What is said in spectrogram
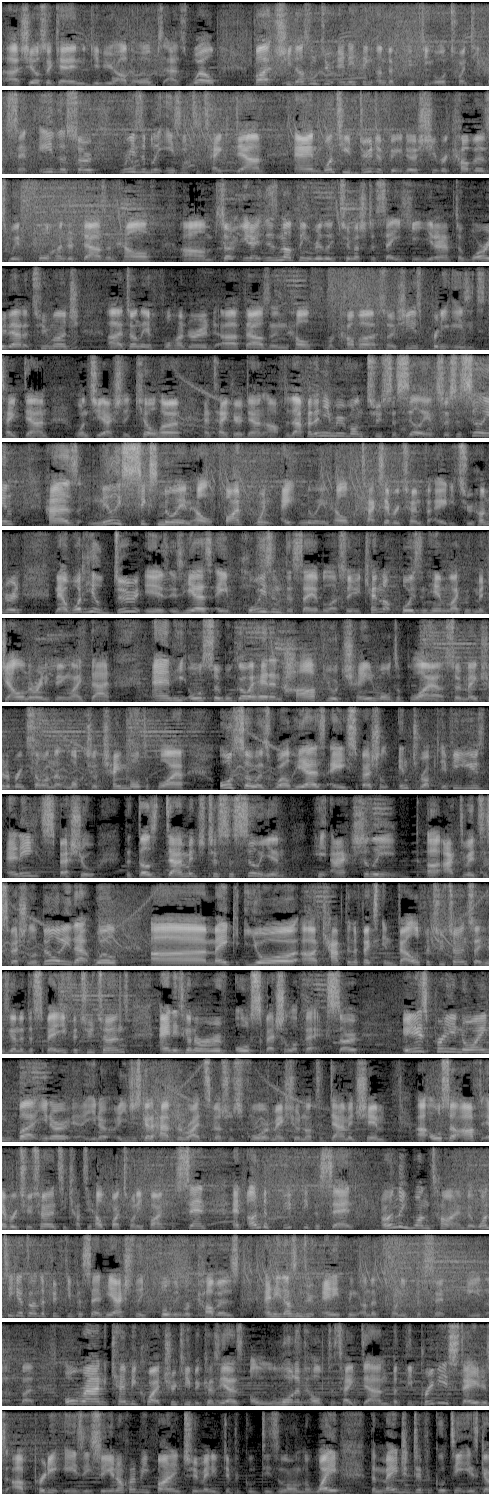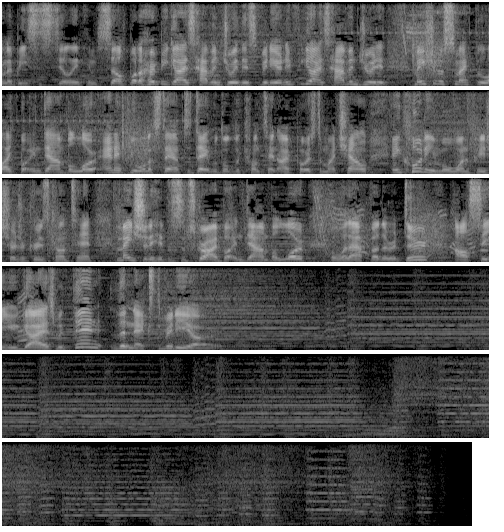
Uh, she also can give you other orbs as well, but she doesn't do anything under 50 or 20% either, so reasonably easy to take down. And once you do defeat her, she recovers with 400,000 health, um, so, you know, there's nothing really too much to say here. You don't have to worry about it too much. Uh, it's only a 400,000 health recover, so she is pretty easy to take down once you actually kill her and take her down after that. But then you move on to Sicilian. So Sicilian has nearly 6 million health, 5.8 million health, attacks every turn for 8200. Now, what he'll do is, is he has a poison disabler, so you cannot poison him like with Magellan or anything like that. And he also will go ahead and half your chain multiplier, so make sure to bring someone that locks your chain multiplier. Also, as well, he has a special interrupt. If you use any special that does damage to Sicilian, he actually uh, activates a special ability that will uh, make your uh, captain effects invalid for two turns. So he's going to despair you for two turns, and he's going to remove all special effects. So It is pretty annoying, but you know, you know, you just gotta have the right specials for it. Make sure not to damage him. Uh, also, after every two turns, he cuts your health by 25%, and under 50%, only one time, but once he gets under 50%, he actually fully recovers, and he doesn't do anything under 20% either. But all round, can be quite tricky because he has a lot of health to take down, but the previous stages are pretty easy, so you're not to be finding too many difficulties along the way. The major difficulty is to be Sicilian himself, but I hope you guys have enjoyed this video, and if you guys have enjoyed it, make sure to smack the like button down below, and if you want to stay up to date with all the content I post on my channel, including more One Piece Treasure Cruise content, make sure to hit the subscribe button down below, but without further ado, I'll see you guys within the next video.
